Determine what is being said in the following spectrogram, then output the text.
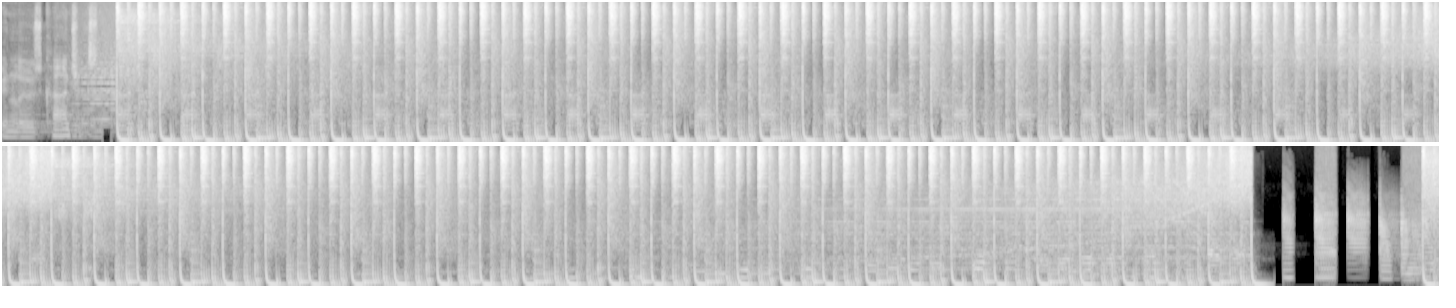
can lose consciousness. Thank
